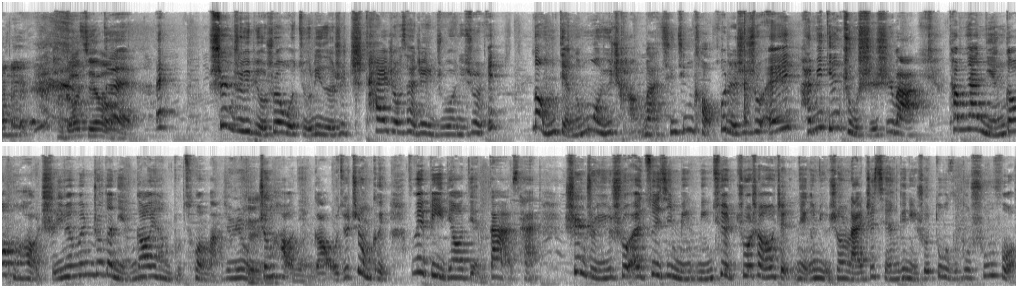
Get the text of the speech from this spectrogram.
很高阶哦。对，哎，甚至于比如说我举个例子是吃台州菜这一桌，你说哎。那我们点个墨鱼肠吧，清清口，或者是说，哎，还没点主食是吧？他们家年糕很好吃，因为温州的年糕也很不错嘛，就是那种蒸好年糕，我觉得这种可以，未必一定要点大菜，甚至于说，哎，最近明明确桌上有这哪个女生来之前跟你说肚子不舒服，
